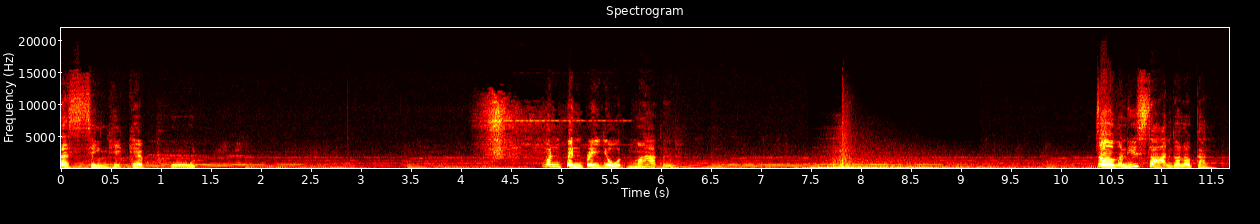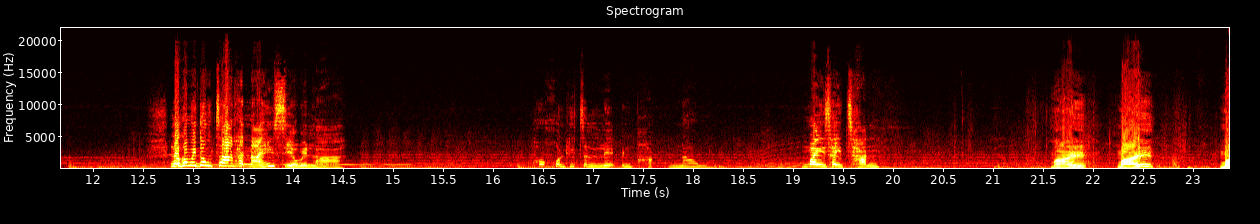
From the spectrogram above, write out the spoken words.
ต่สิ่งที่แกพูด มันเป็นประโยชน์มากเลยนะ เจอกันที่ศาลก็แล้วกัน แล้วก็ไม่ต้องจ้างทนายให้เสียเวลา เพราะคนที่จะเละเป็นผักเน่า ไม่ใช่ฉัน ไหม ไหม ไหม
